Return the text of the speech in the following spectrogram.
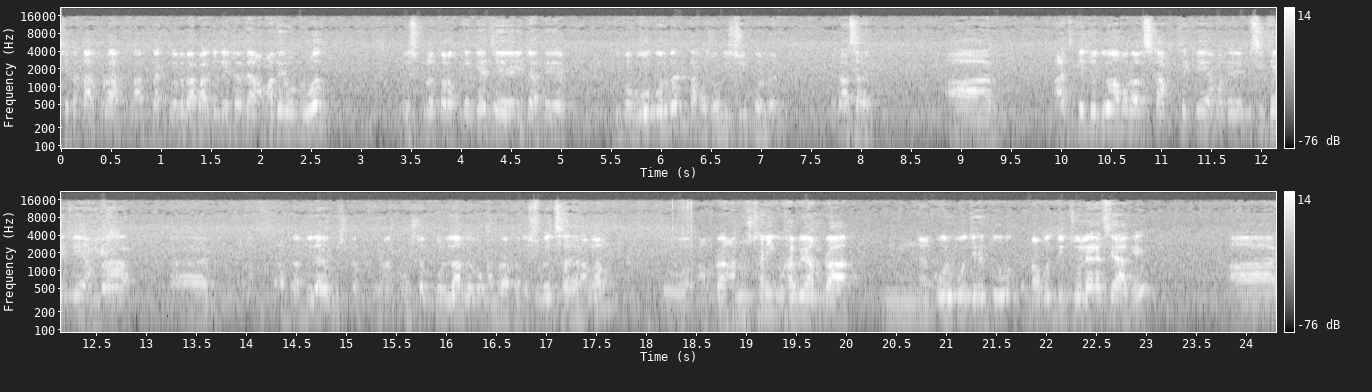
সেটা তারপরে আপনার ব্যক্তিগত ব্যাপার। কিন্তু এটাতে আমাদের অনুরোধ স্কুলের তরফ থেকে যে এটাতে দীপবাবু করবেন তারপর নিশ্চয়ই করবেন। এটা আশা রাখি। আর আজকে যদিও আমরা স্টাফ থেকে, আমাদের এমসি থেকে আমরা আপনার বিদায় অনুষ্ঠান অনুষ্ঠান করলাম এবং আমরা আপনাকে শুভেচ্ছা জানালাম। তো আমরা আনুষ্ঠানিকভাবে আমরা করব যেহেতু নবদ্বীপ চলে গেছে আগে, আর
